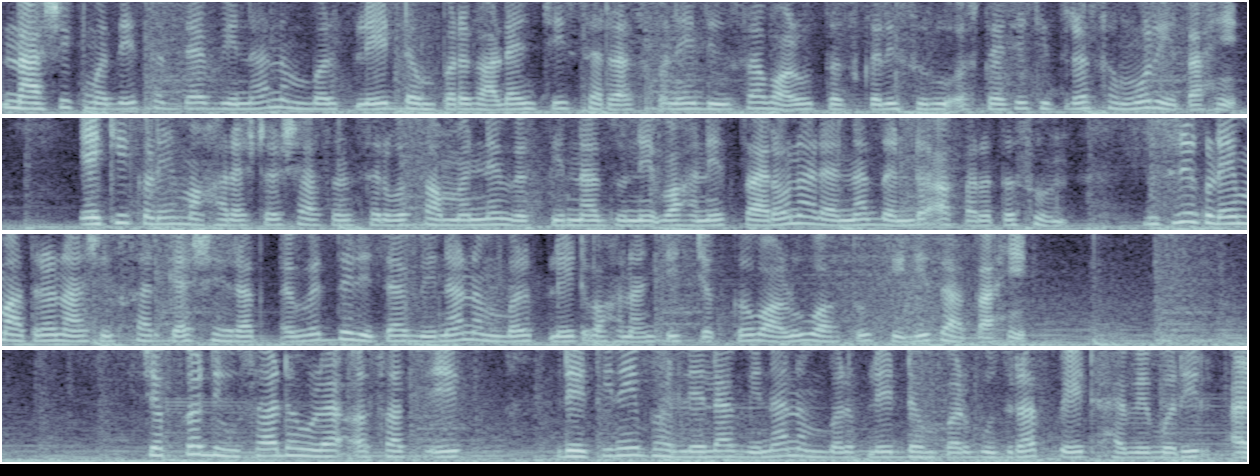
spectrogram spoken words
नाशिकमध्ये सध्या विना नंबर प्लेट डंपर गाड्यांची सर्रासपणे दिवसा वाळू तस्करी सुरू असल्याचे चित्र समोर येत आहे. एकीकडे महाराष्ट्र शासन सर्वसामान्य व्यक्तींना जुने वाहने चालवणाऱ्यांना दंड आकारत असून दुसरीकडे मात्र नाशिकसारख्या शहरात अवैधरित्या विना नंबर प्लेट वाहनांची चक्क वाळू वाहतूक केली जात आहे. चक्क दिवसाढवळ्या असाच एक. रेतीने भरलेला विना नंबर प्लेट डंपर गुजरात पेठ हायवेवरील आर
